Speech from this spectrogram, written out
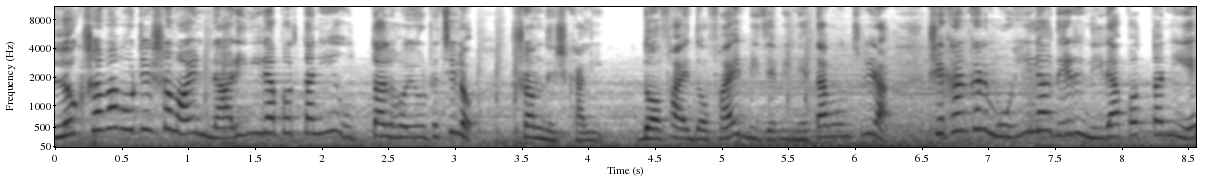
লোকসভা ভোটের সময় নারী নিরাপত্তা নিয়ে উত্তাল হয়ে উঠেছিল সন্দেশখালী। দফায় দফায় বিজেপি নেতা মন্ত্রীরা সেখানকার মহিলাদের নিরাপত্তা নিয়ে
